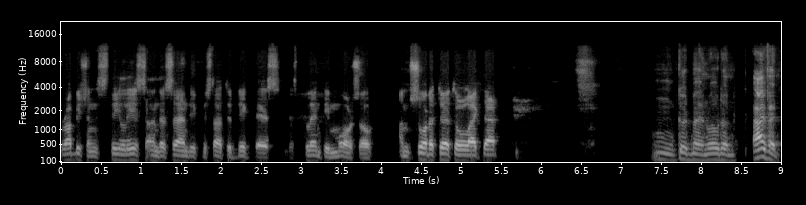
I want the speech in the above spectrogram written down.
rubbish and still is under sand if we start to dig there's there's plenty more. So i'm sure the turtle like that. Mm, good man. Well done. Ivan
